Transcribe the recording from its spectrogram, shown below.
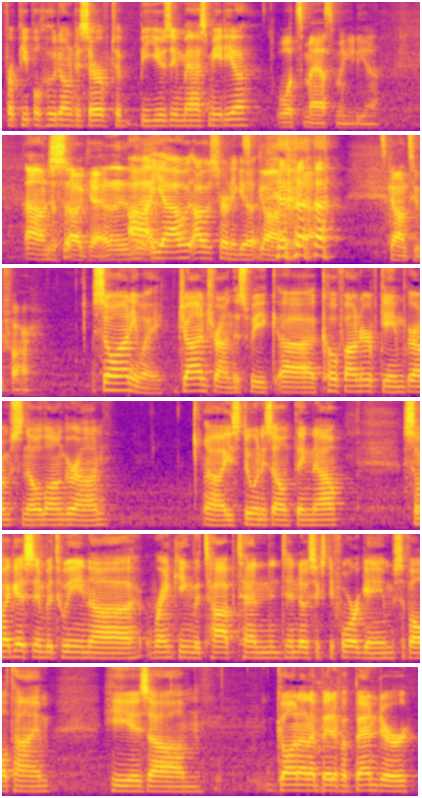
for people who don't deserve to be using mass media. What's mass media? I'm just So- okay. Uh, yeah, I was, I trying to get it's gone. yeah. It's gone too far. So anyway, JonTron this week, uh, co-founder of Game Grumps, no longer on. Uh, he's doing his own thing now. So I guess in between uh, ranking the top ten Nintendo 64 games of all time, he has um, gone on a bit of a bender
